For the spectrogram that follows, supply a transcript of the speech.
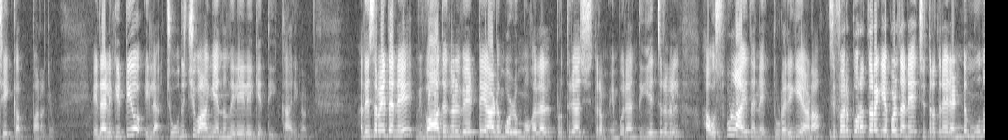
ജേക്കബ് പറഞ്ഞു. ഏതായാലും കിട്ടിയോ ഇല്ല ചോദിച്ചു വാങ്ങി എന്ന നിലയിലേക്ക് എത്തി കാര്യങ്ങൾ. അതേസമയം തന്നെ വിവാദങ്ങൾ വേട്ടയാടുമ്പോഴും മോഹൻലാൽ പൃഥ്വിരാജ് ചിത്രം എമ്പുരാൻ തിയേറ്ററുകളിൽ ഹൗസ്ഫുൾ ആയി തന്നെ തുടരുകയാണ്. സിഫർ പുറത്തിറങ്ങിയപ്പോൾ തന്നെ ചിത്രത്തിന് രണ്ട് മൂന്ന്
